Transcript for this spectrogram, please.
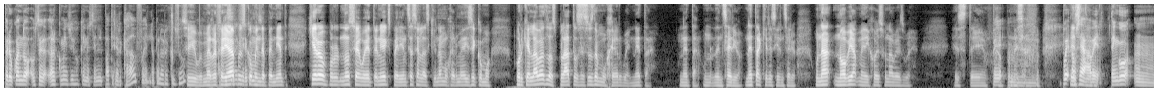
Pero cuando usted al comienzo dijo que no está en el patriarcado, ¿fue la palabra que usó? Sí, güey, me refería pues como independiente. Quiero, por, no sé, güey, he tenido experiencias en las que una mujer me dice como, ¿por qué lavas los platos? Eso es de mujer, güey, neta, neta, un- en serio, neta quiere decir en serio. Una novia me dijo eso una vez, güey, este, Pe- japonesa. mm, Pues, o sea, Este- a ver, tengo... mm,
